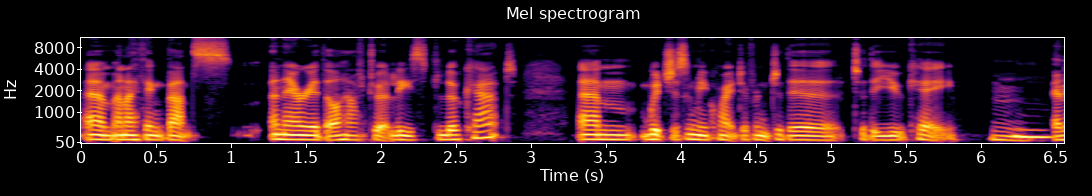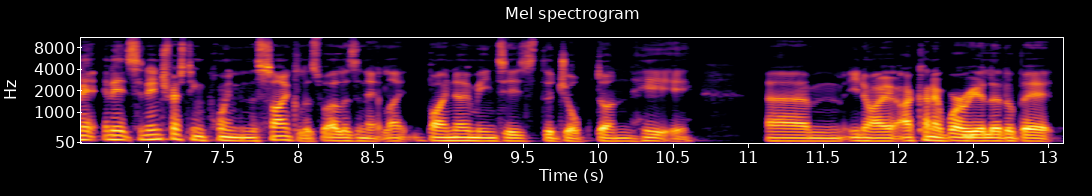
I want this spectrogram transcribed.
Um, and I think that's an area they'll have to at least look at, um, which is going to be quite different to the to the UK. Mm. And, it, and it's an interesting point in the cycle as well, isn't it? Like, by no means is the job done here. Um, you know, I, I, kind of worry a little bit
